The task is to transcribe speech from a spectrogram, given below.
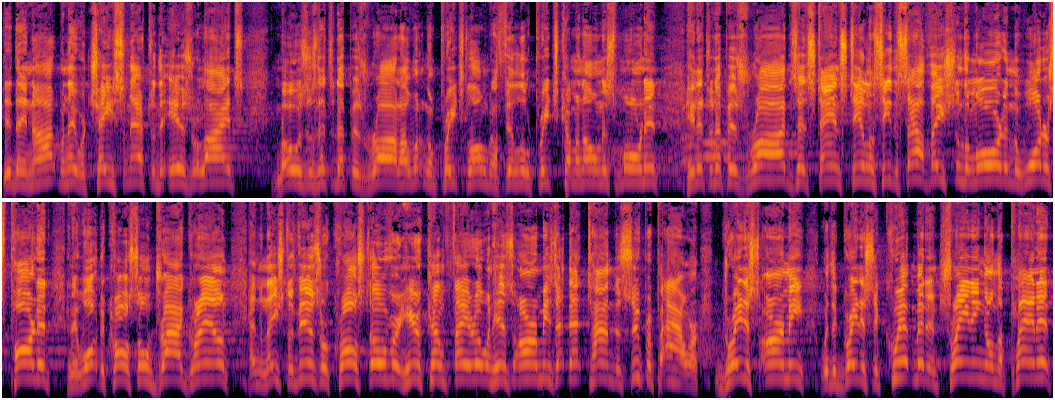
Did they not? When they were chasing after the Israelites, Moses lifted up his rod. I wasn't going to preach long, but I feel a little preach coming on this morning. He lifted up his rod and said, Stand still and see the salvation of the Lord. And the waters parted, and they walked across on dry ground. And the nation of Israel crossed over. And here come Pharaoh and his armies. At that time, the superpower, greatest army with the greatest equipment and training on the planet,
